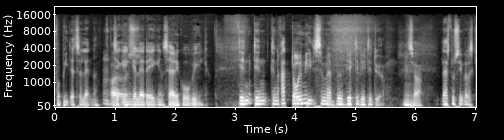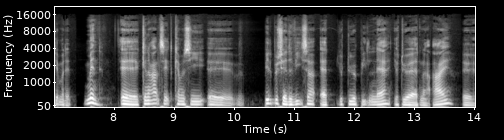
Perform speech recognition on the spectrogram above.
få biler til landet. Mm. Og Til gengæld er det ikke en særlig god bil. det, er en, det, er en, det er en ret dårlig Enig. bil, som er blevet virkelig, virkelig dyr. Mm. Så lad os nu se, hvad der sker med den. Men øh, generelt set kan man sige, øh, bilbudgettet viser, at jo dyrere bilen er, jo dyrere er den at eje. Øh,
